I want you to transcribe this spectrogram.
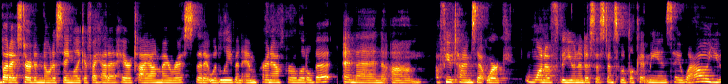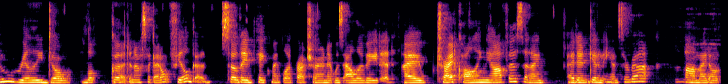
but I started noticing like if I had a hair tie on my wrist that it would leave an imprint after a little bit. And then um, a few times at work, one of the unit assistants would look at me and say, Wow, you really don't look good. And I was like, I don't feel good. So they'd take my blood pressure and it was elevated. I tried calling the office and I, I didn't get an answer back. Um, I don't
